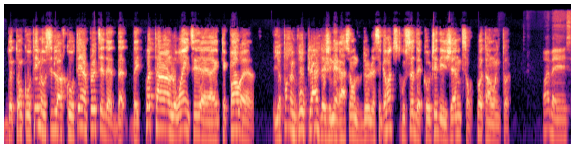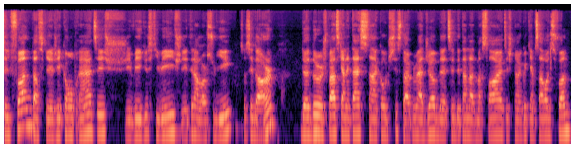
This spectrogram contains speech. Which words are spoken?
de ton côté, mais aussi de leur côté, un peu, tu sais, d'être pas tant loin, tu sais, euh, quelque part, euh, il y a pas un gros clash de génération de vous deux. C'est comment tu trouves ça de coacher des jeunes qui sont pas tant loin que toi? Ouais, ben c'est le fun parce que j'ai comprends, tu sais, j'ai vécu ce qu'ils vivent, j'ai été dans leurs souliers. Ça, c'est de un. De deux, je pense qu'en étant assistant coach ici, c'était un peu ma job de tu sais, détendre l'atmosphère. Tu sais, j'étais un gars qui aime ça avoir du fun.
